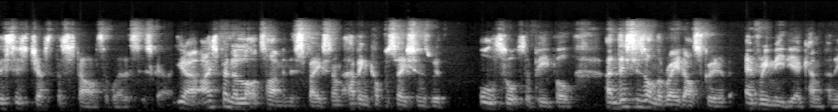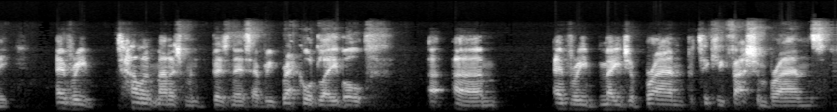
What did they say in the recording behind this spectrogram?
This is just the start of where this is going. You know, I spend a lot of time in this space. I'm having conversations with all sorts of people, and this is on the radar screen of every media company, every talent management business, every record label, uh, um, every major brand, particularly fashion brands,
